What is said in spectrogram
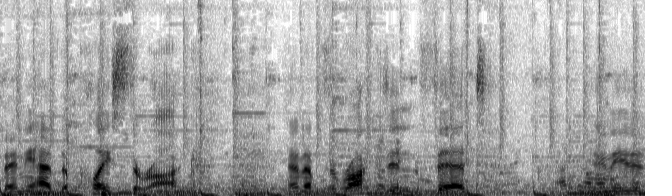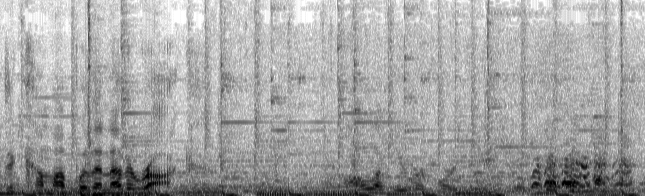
Then you had to place the rock. And if the rock didn't fit, you needed to come up with another rock. All of you are 14.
